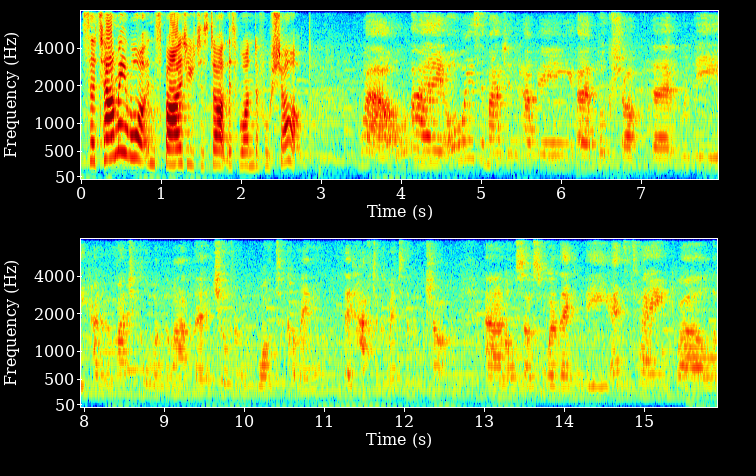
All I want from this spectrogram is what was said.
So tell me what inspired you to start this wonderful shop? Well, I always imagined having a bookshop that would be kind of a magical wonderland that children would want to come in. They'd have to come into the bookshop and also somewhere they can be entertained while the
